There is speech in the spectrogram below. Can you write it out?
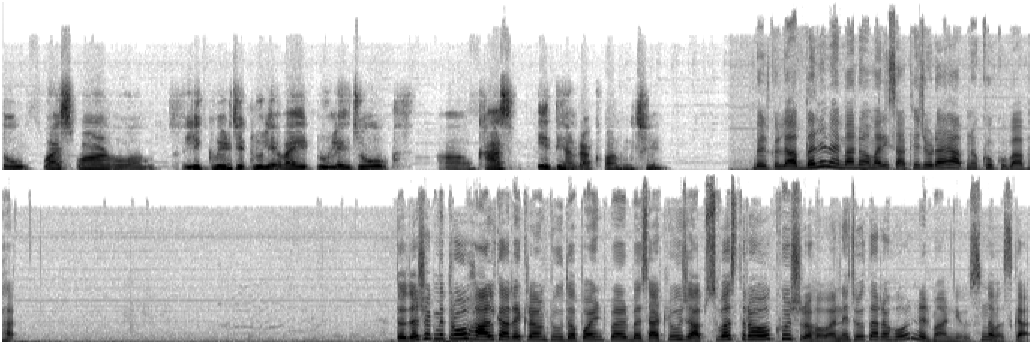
તો ઉપવાસ પણ લિક્વિડ જેટલું લેવાય એટલું લેજો. ખાસ એ ધ્યાન રાખવાનું છે. બિલકુલ. આપ બંને મહેમાનો અમારી સાથે જોડાયા. આપનો ખૂબ ખૂબ આભાર. તો દર્શક મિત્રો, હાલ કાર્યક્રમ ટુ ધ પોઈન્ટ પર બસ આટલું જ. આપ સ્વસ્થ રહો, ખુશ રહો અને જોતા રહો નિર્માણ ન્યૂઝ. નમસ્કાર.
